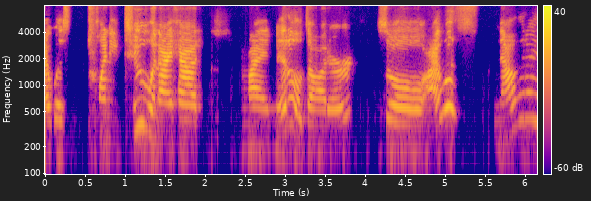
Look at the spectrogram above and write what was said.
I was 22 when I had my middle daughter. So I was now that I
